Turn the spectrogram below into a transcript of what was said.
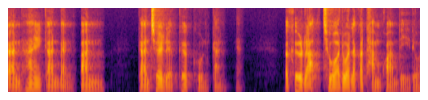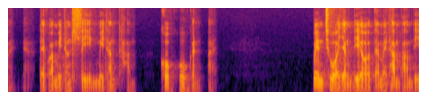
การให้การแบ่งปัน การช่วยเหลือเกื้อกูลกันนะก็คือละชั่วด้วยแล้วก็ทำความดีด้วยนะเรียกว่ามีทั้งศีลมีทั้งธรรมควบคู่กันไป เว้นชั่วอย่างเดียวแต่ไม่ทำความดี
